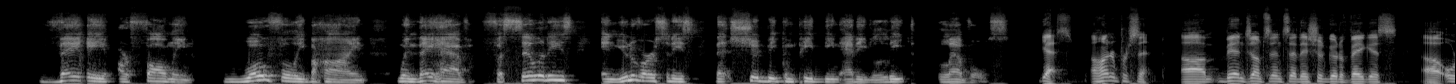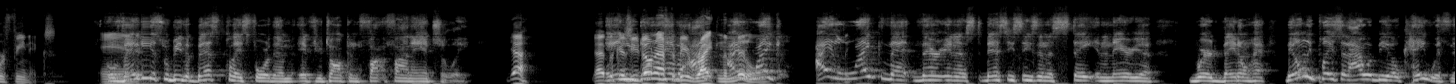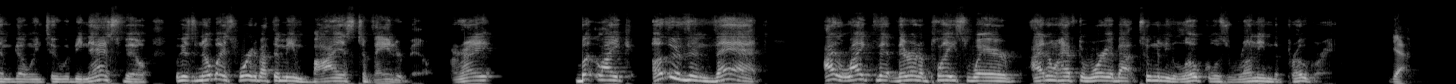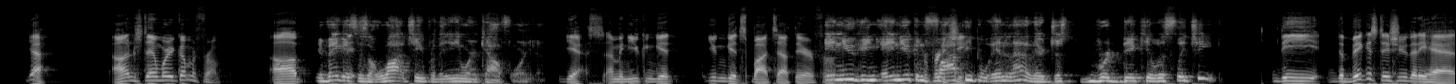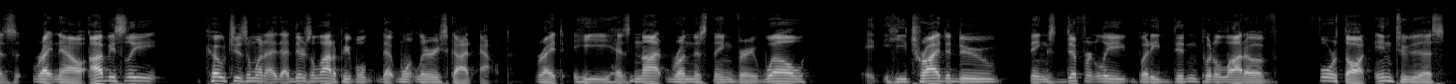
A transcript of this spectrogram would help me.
they are falling woefully behind when they have facilities and universities that should be competing at elite levels. Yes, 100%. Um, ben jumps in and said they should go to Vegas uh, or Phoenix. And well, Vegas would be the best place for them if you're talking fi- financially. Yeah, yeah because you, you, don't, don't have, have, to be right in the I middle. Like, I like that they're in a the SEC's in a state in an area where they don't have the only place that I would be okay with them going to would be Nashville because nobody's worried about them being biased to Vanderbilt. All right. But like other than that, I like that they're in a place where I don't have to worry about too many locals running the program. Yeah. Yeah. I understand where you're coming from. Uh, Vegas it, is a lot cheaper than anywhere in California. Yes. I mean, you can get you can get spots out there for and you can and you can fly cheap. people in and out of there just ridiculously cheap. The the biggest issue that he has right now, obviously, coaches and when there's a lot of people that want Larry Scott out. Right, he has not run this thing very well. He tried to do things differently, but he didn't put a lot of forethought into this.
